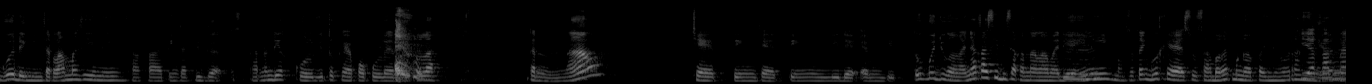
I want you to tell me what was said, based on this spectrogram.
gue udah ngincer lama sih ini kakak tingkat juga. Karena dia cool gitu kayak populer gitulah. Kenal chatting chatting di DM gitu gue juga gak nyangka sih bisa kenal sama dia ini. Maksudnya gue kayak susah banget menggapai ini orang ya ya. karena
